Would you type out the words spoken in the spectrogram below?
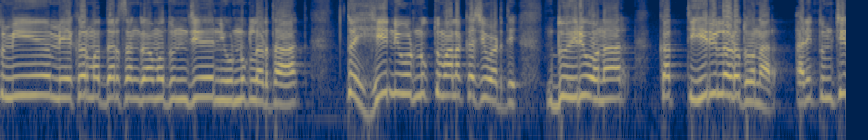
तुम्ही मेकर मतदारसंघामधून जे निवडणूक लढतात तर ही निवडणूक तुम्हाला कशी वाटते? दुहेरी होणार का तिहेरी लढत होणार? आणि तुमची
